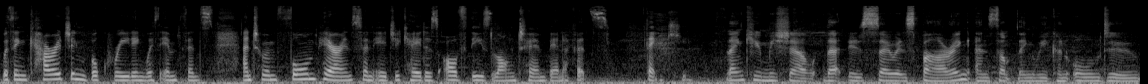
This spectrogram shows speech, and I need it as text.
with encouraging book reading with infants and to inform parents and educators of these long term benefits. Thank you. Thank you, Michelle. That is so inspiring and something we can all do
